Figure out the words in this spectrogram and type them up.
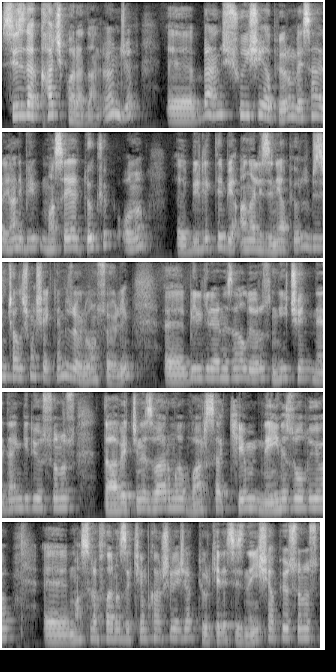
sizde kaç paradan önce e, ben şu işi yapıyorum vesaire yani bir masaya döküp onu e, birlikte bir analizini yapıyoruz. Bizim çalışma şeklimiz öyle onu söyleyeyim. Bilgilerinizi alıyoruz. Niçin, neden gidiyorsunuz? Davetçiniz var mı? Varsa kim, neyiniz oluyor? E, masraflarınızı kim karşılayacak? Türkiye'de siz ne iş yapıyorsunuz?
